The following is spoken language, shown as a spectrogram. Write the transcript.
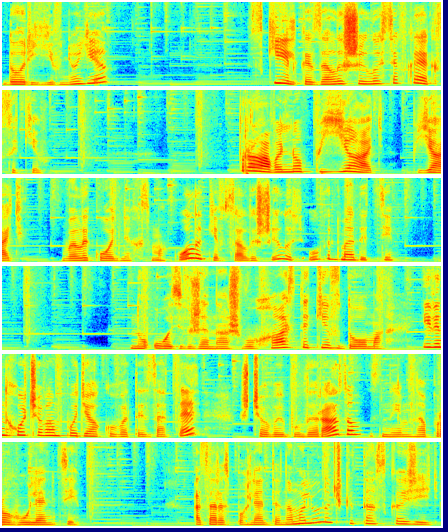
дорівнює. Скільки залишилося кексиків? Правильно, 5. 5 великодніх смаколиків залишилось у ведмедиці. Ну, ось вже наш вухастик вдома, і він хоче вам подякувати за те, що ви були разом з ним на прогулянці. А зараз погляньте на малюночки та скажіть,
